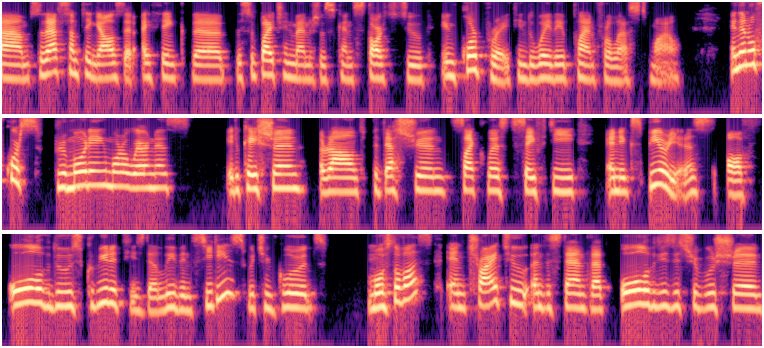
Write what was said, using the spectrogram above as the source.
Um, so that's something else that I think the, the supply chain managers can start to incorporate in the way they plan for last mile. And then, of course, promoting more awareness, education around pedestrian, cyclist safety, and experience of all of those communities that live in cities, which includes most of us, and try to understand that all of this distribution,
